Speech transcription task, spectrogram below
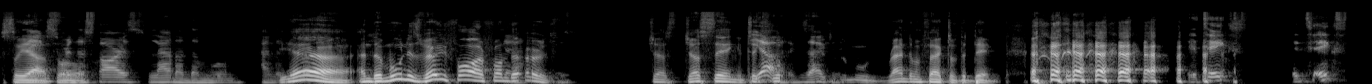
so yeah, Aim so for the stars land on the moon. Kind of yeah, and the moon is very far from yeah. the earth. Just just saying it takes yeah, exactly. the moon. Random fact of the day. it takes it takes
